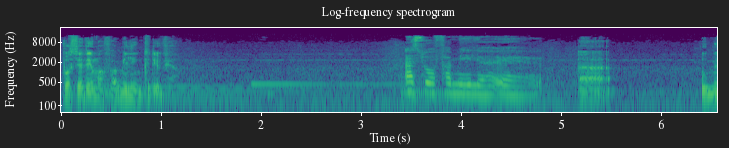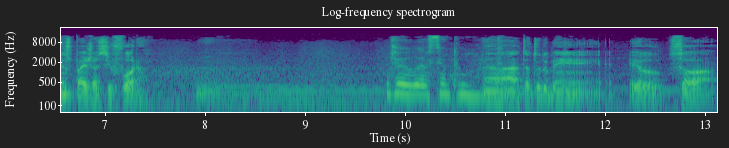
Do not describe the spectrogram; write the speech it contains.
Você tem uma família incrível. A sua família é... Ah, os meus pais já se foram. Drew, eu sinto muito. Ah, tá tudo bem. Eu só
